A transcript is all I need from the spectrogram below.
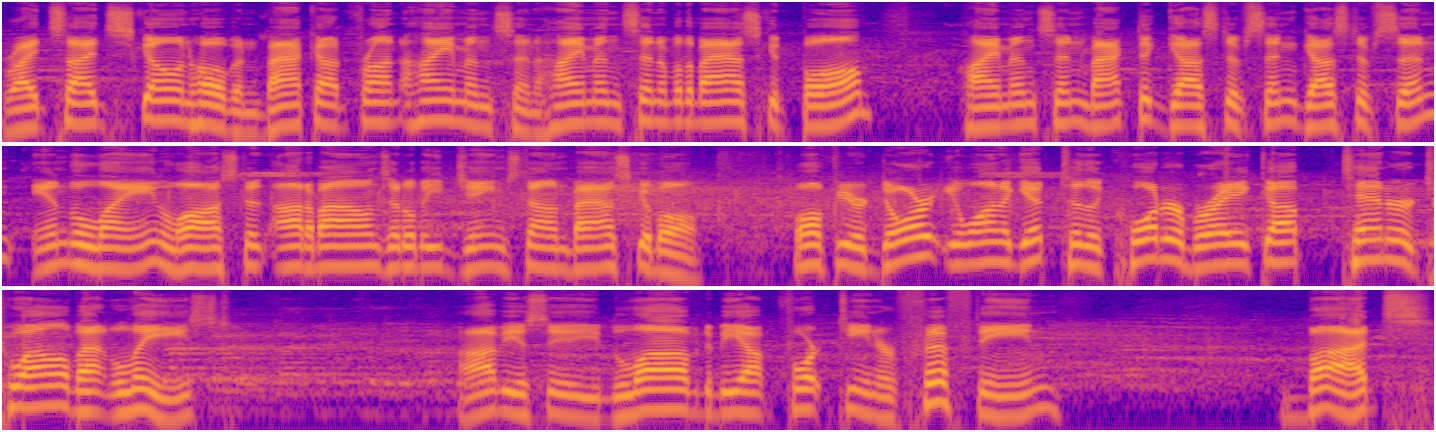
Right side Schoenhoven. Back out front Hymanson. Hymanson over the basketball. Hymanson back to Gustafson. Gustafson in the lane. Lost it out of bounds. It'll be Jamestown basketball. Well, if you're Dordt, you want to get to the quarter break up 10 or 12 at least. Obviously, you'd love to be up 14 or 15, but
